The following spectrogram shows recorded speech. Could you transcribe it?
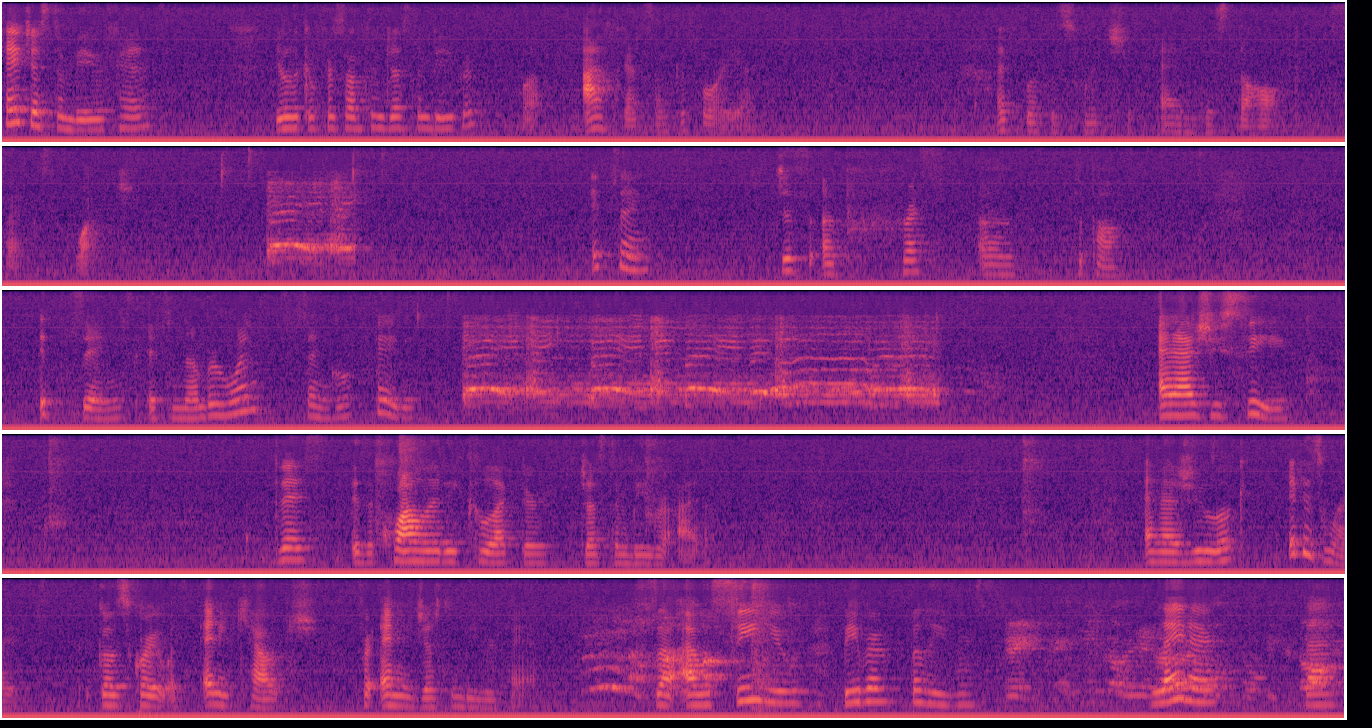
Hey Justin Bieber fans. You looking for something Justin Bieber? Well, I've got something for you. I flip a switch and this dog sex. Watch. It sings. Just a press of the paw. It sings its number one single, Baby. And as you see, this is a quality collector Justin Bieber item. And as you look, it is white. It goes great with any couch for any Justin Bieber fan. So I will see you, Bieber believers, later. Bye.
